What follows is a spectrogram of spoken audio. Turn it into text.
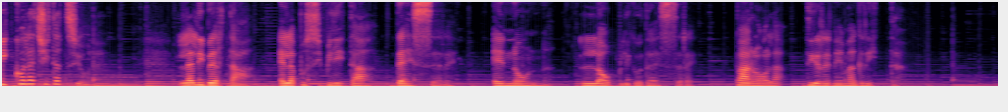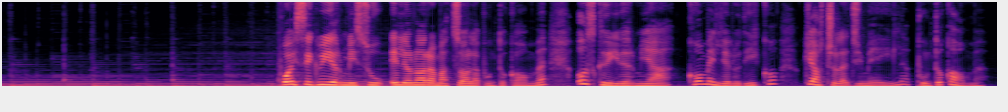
Piccola citazione. La libertà è la possibilità d'essere e non l'obbligo d'essere. Parola di René Magritte. Puoi seguirmi su eleonoramazzola.com o scrivermi a come glielo dico chiocciolagmail.com.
